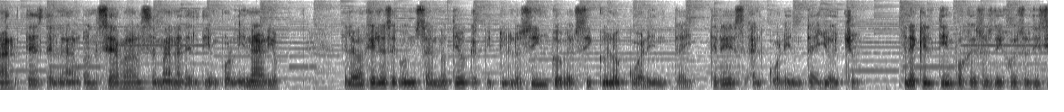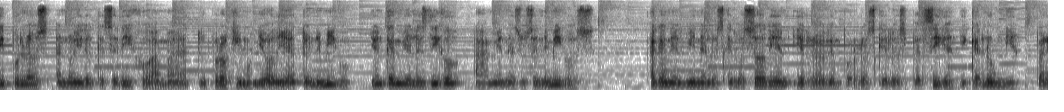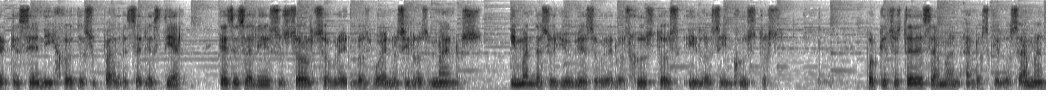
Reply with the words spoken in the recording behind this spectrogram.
martes de la onceava semana del tiempo ordinario. El Evangelio según San Mateo capítulo 5 versículo 43 al 48. En aquel tiempo Jesús dijo a sus discípulos, han oído que se dijo, ama a tu prójimo y odia a tu enemigo. Yo en cambio les digo, amen a sus enemigos, hagan el bien a los que los odian y roguen por los que los persigan y calumnian, para que sean hijos de su Padre Celestial que hace salir su sol sobre los buenos y los malos, y manda su lluvia sobre los justos y los injustos. Porque si ustedes aman a los que los aman,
